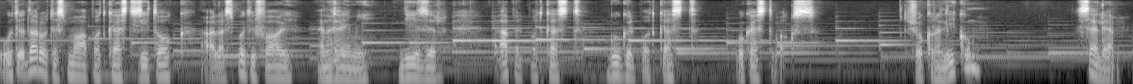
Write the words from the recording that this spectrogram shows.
وتقدروا تسمعوا بودكاست زي توك على سبوتيفاي أنغامي Deezer Apple Podcast Google Podcast و Castbox شكرا ليكم. سلام.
